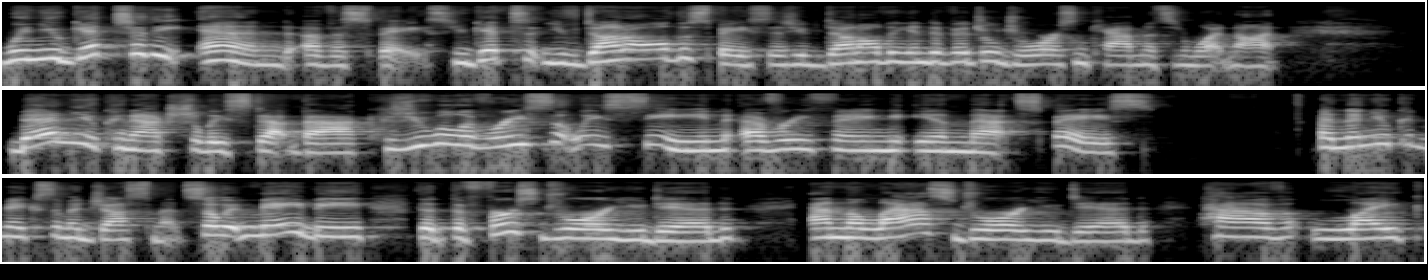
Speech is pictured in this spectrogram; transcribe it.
When you get to the end of a space, you get to, you've done all the spaces, you've done all the individual drawers and cabinets and whatnot. Then you can actually step back because you will have recently seen everything in that space and then you can make some adjustments. So it may be that the first drawer you did and the last drawer you did have like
